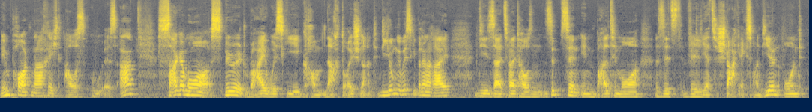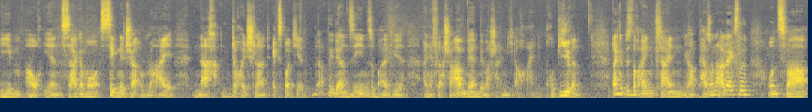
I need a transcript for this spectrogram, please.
Importnachricht aus USA. Sagamore Spirit Rye Whisky kommt nach Deutschland. Die junge Whiskybrennerei, die seit 2017 in Baltimore sitzt, will jetzt stark expandieren und eben auch ihren Sagamore Signature Rye nach Deutschland exportieren. Ja, wir werden sehen, sobald wir eine Flasche haben, werden wir wahrscheinlich auch eine probieren. Dann gibt es noch einen kleinen ja, Personalwechsel und zwar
